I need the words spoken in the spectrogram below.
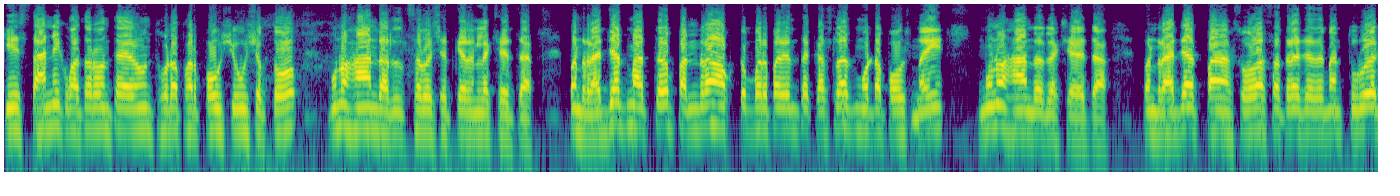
की स्थानिक वातावरण तयार होऊन थोडाफार पाऊस येऊ शकतो. म्हणून हा अंदाज सर्व शेतकऱ्यांना लक्षात पण राज्यात मात्र पंधरा ऑक्टोबर पर्यंत कसलाच मोठा पाऊस नाही म्हणून हा अंदाज लक्षात यायचा. पण राज्यात पा- सोळा सतराच्या दरम्यान तुरळक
